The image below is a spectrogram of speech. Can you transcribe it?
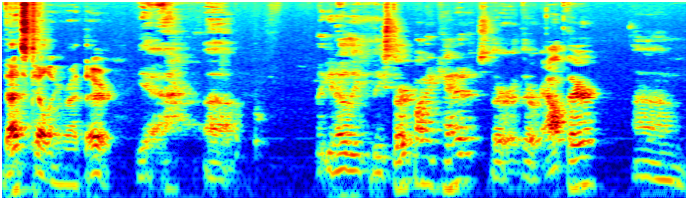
that's telling right there. Yeah, uh, but you know the, these third party candidates, they're they're out there. Um,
